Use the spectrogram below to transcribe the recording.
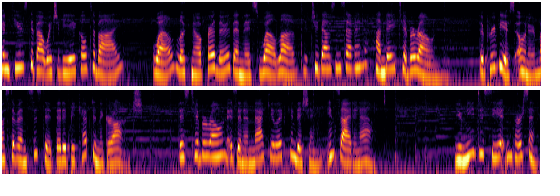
Confused about which vehicle to buy? Well, look no further than this well loved 2007 Hyundai Tiburon. The previous owner must have insisted that it be kept in the garage. This Tiburon is in immaculate condition, inside and out. You need to see it in person.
